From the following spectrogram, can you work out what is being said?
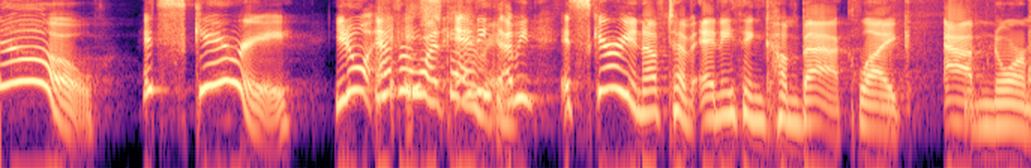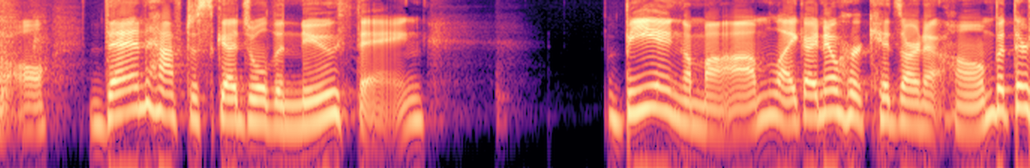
No, it's scary. You don't ever is want scary. anything. I mean, it's scary enough to have anything come back like abnormal, then have to schedule the new thing. Being a mom, like I know her kids aren't at home, but they're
